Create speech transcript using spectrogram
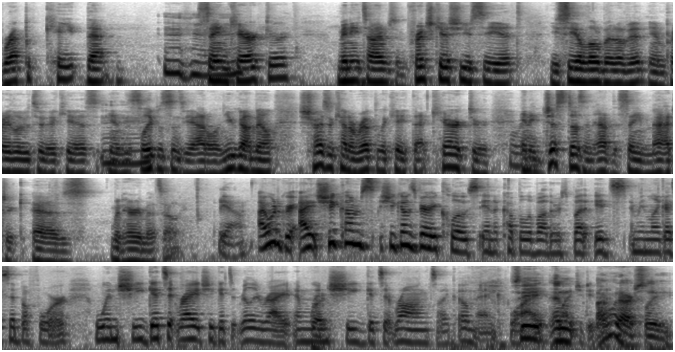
replicate that Mhm. same character many times. In French Kiss, you see it. You see a little bit of it in Prelude to a Kiss, in Mhm. Sleepless in Seattle, and You Got Mail. She tries to kind of replicate that character, and it just doesn't have the same magic as When Harry Met Sally. Yeah, I would agree. I she comes she comes very close in a couple of others, but it's I mean, like I said before, when she gets it right, she gets it really right, and when Right. she gets it wrong, it's like, oh Meg, why? See, and Why'd you do that? I would actually,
